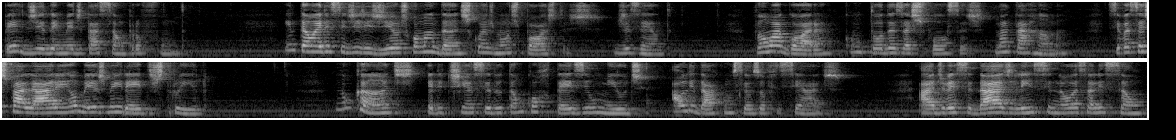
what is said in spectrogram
perdido em meditação profunda. Então ele se dirigia aos comandantes com as mãos postas, dizendo: Vão agora, com todas as forças, matar Rama. Se vocês falharem, eu mesmo irei destruí-lo. Nunca antes ele tinha sido tão cortês e humilde ao lidar com seus oficiais. A adversidade lhe ensinou essa lição.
